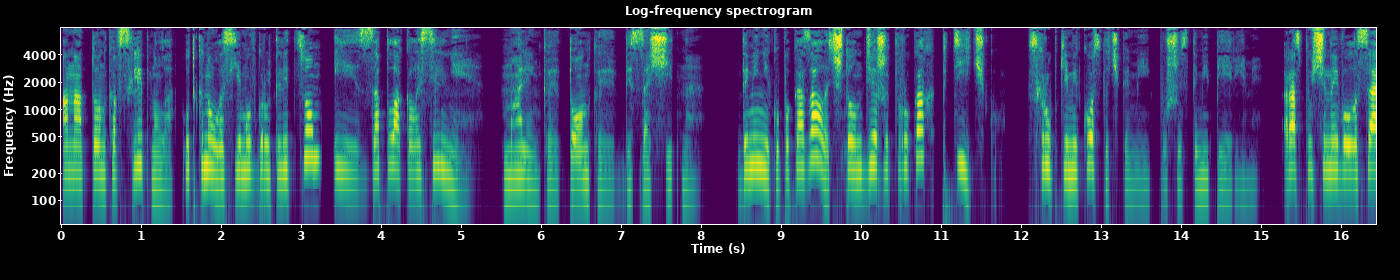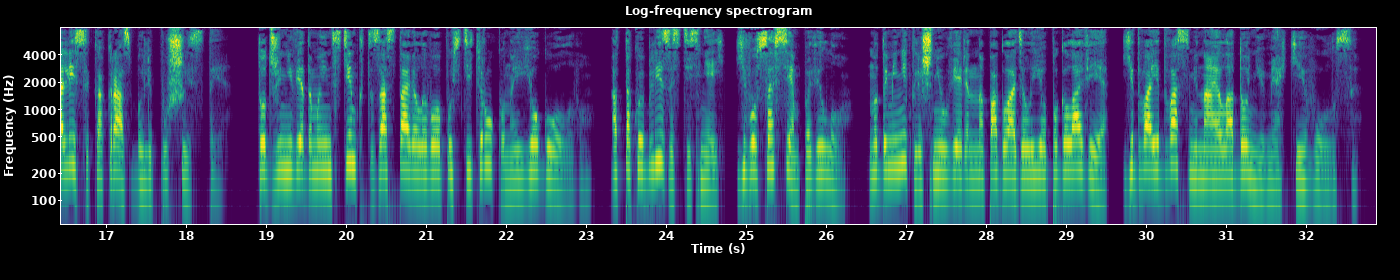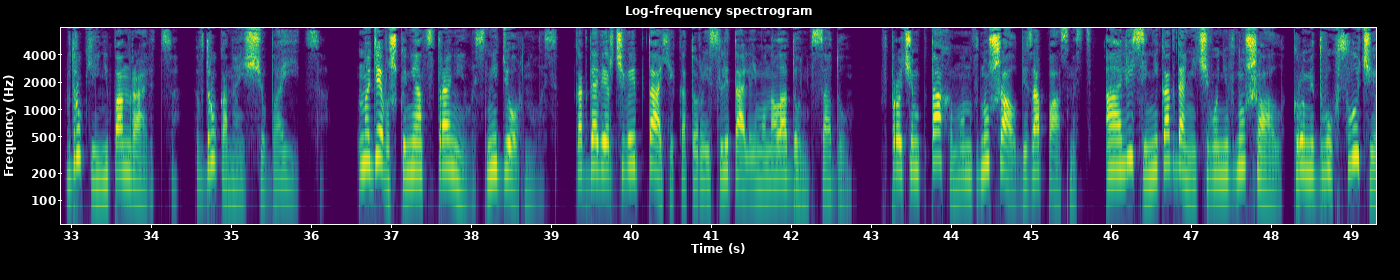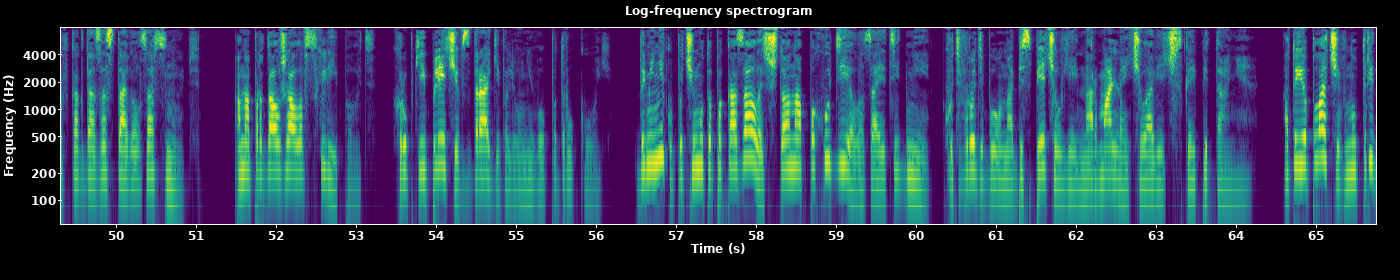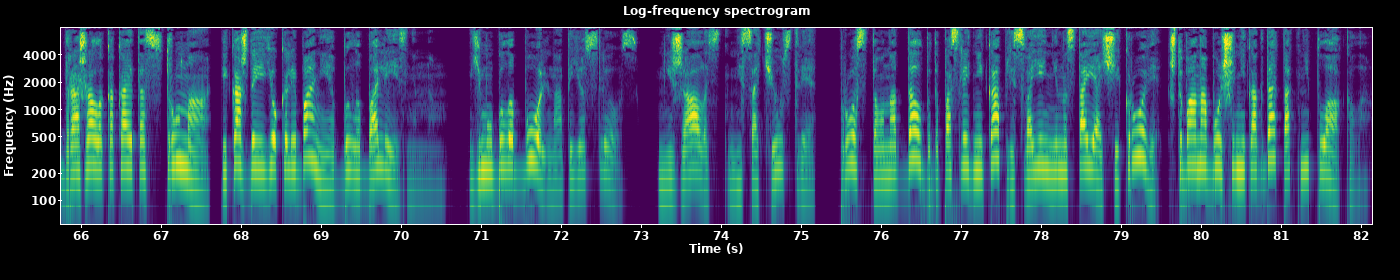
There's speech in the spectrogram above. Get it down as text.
Она тонко всхлипнула, уткнулась ему в грудь лицом и заплакала сильнее. Маленькая, тонкая, беззащитная. Доминику показалось, что он держит в руках птичку с хрупкими косточками и пушистыми перьями. Распущенные волосы Алисы как раз были пушистые. Тот же неведомый инстинкт заставил его опустить руку на ее голову. От такой близости с ней его совсем повело. Но Доминик лишь неуверенно погладил ее по голове, едва-едва сминая ладонью мягкие волосы. Вдруг ей не понравится, вдруг она еще боится. Но девушка не отстранилась, не дернулась, как доверчивые птахи, которые слетали ему на ладонь в саду. Впрочем, птахам он внушал безопасность, а Алисе никогда ничего не внушал, кроме двух случаев, когда заставил заснуть. Она продолжала всхлипывать. Хрупкие плечи вздрагивали у него под рукой. Доминику почему-то показалось, что она похудела за эти дни, хоть вроде бы он обеспечил ей нормальное человеческое питание. От ее плача внутри дрожала какая-то струна, и каждое ее колебание было болезненным. Ему было больно от ее слез. Ни жалость, ни сочувствие, Просто он отдал бы до последней капли своей ненастоящей крови, чтобы она больше никогда так не плакала.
